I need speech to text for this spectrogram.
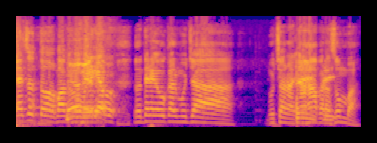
Eso es todo, papi. No, No, tiene, que, mira. bu- no tiene que buscar mucha análisis. Sí, Ajá, pero sí. Zumba.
